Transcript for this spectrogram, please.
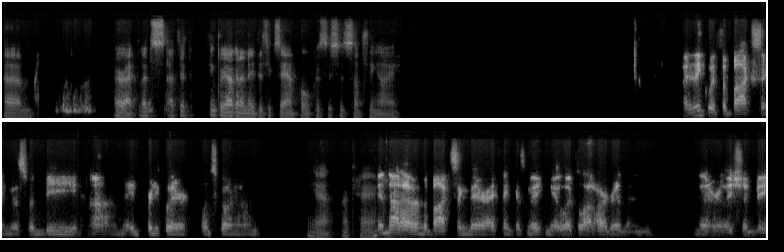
Um, all right, let's, I thi- think we are going to need this example because this is something I, I think with the boxing, this would be uh, made pretty clear what's going on. yeah, okay. And not having the boxing there, I think, is making it look a lot harder than than it really should be.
